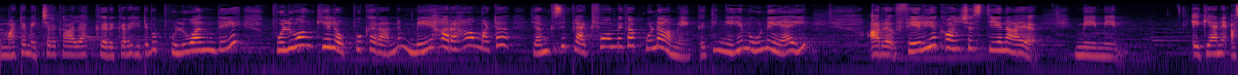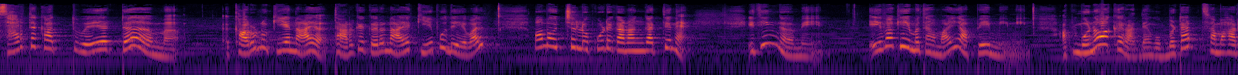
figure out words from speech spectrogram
මට මෙච්චර කාලයක් කර කර හිටපු පුළුවන්දේ පුළුවන් කියල ඔප්පු කරන්න මේ හරහා මට යම්කිසි පලට්ෆෝර්ම් එකක් වුණා මේක. ඉතින් එහෙම උනේ ඇයි? අර ෆෙලිය කොංශස් තියෙන අය මේ මේ එකයනේ අසාර්ථකත්වයට කරුණු කියන අය තර්ක කරන අය කියපු දේවල් මම ඔච්චර ලොකුට ගණන් ගත්තේ නෑ ඉතිං මේ ඒවගේම තමයි අපේ මිමින් අපි මොනවා කරත් දැන් ඔබටත් සමහර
